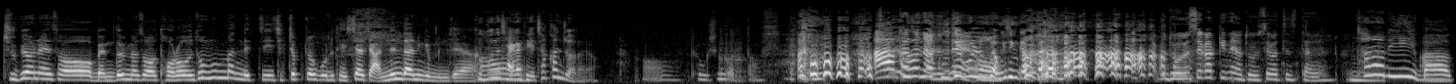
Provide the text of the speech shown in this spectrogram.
주변에서 맴돌면서 더러운 소문만 냈지 직접적으로 대시하지 않는다는 게 문제야. 그분은 어. 자기가 되게 착한 줄 알아요. 아, 병신 같다. 아, 않은데, 구제불능 어. 병신 같다. 돌쇠 같긴 해요, 돌쇠 같은 스타일. 음. 차라리 막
